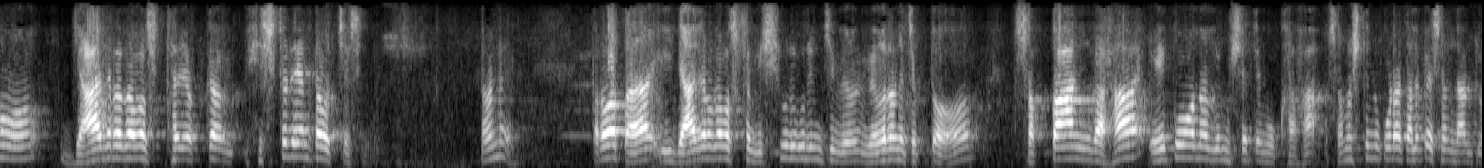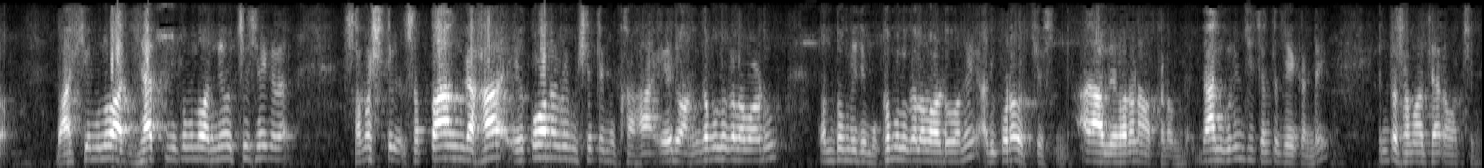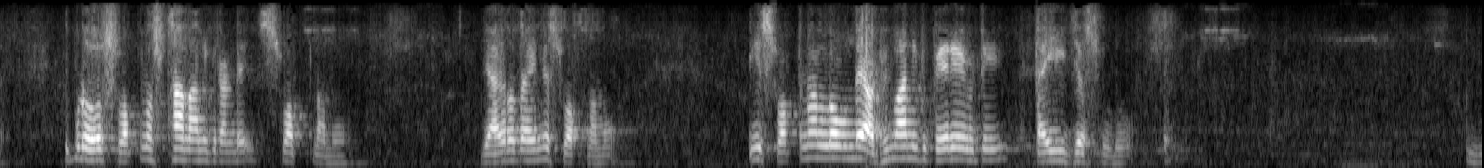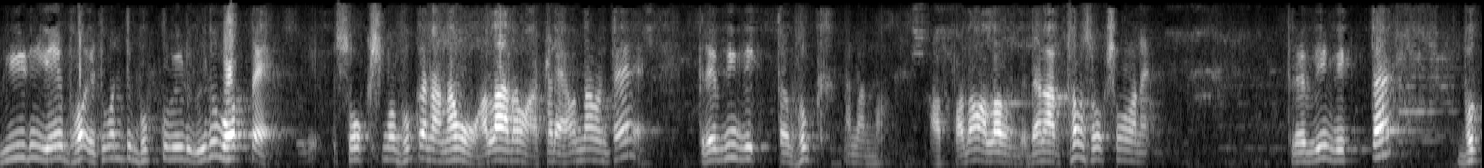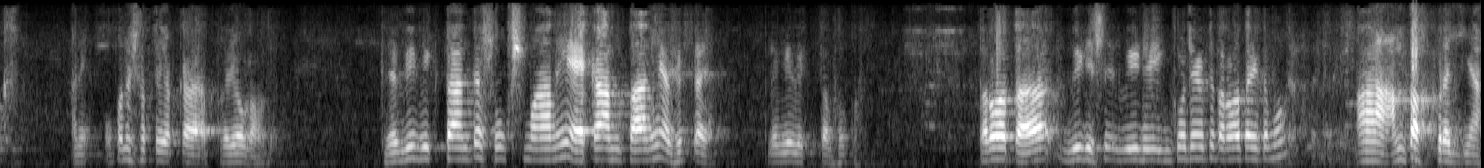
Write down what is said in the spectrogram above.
జాగ్రత్త అవస్థ యొక్క హిస్టరీ అంతా వచ్చేసింది. ఏమండి? తర్వాత ఈ జాగ్రత్త అవస్థ విశ్వడి గురించి వివరణ చెప్తూ సప్తాంగ ఏకోన వింశతి ముఖ. సమష్టిని కూడా కలిపేశాను దాంట్లో. బాహ్యములు ఆధ్యాత్మికములు అన్నీ వచ్చేసాయి కదా. సమష్టి సప్తాంగ ఏకోనవింశతి ముఖ. ఏడు అంగములు గలవాడు పంతొమ్మిది ముఖములు గలవాడు అని అది కూడా వచ్చేసింది. ఆ వివరణ అక్కడ ఉంది. దాని గురించి చింత చేయకండి. ఇంత సమాచారం వచ్చింది. ఇప్పుడు స్వప్న స్థానానికి రండి. స్వప్నము. జాగ్రత్త అయింది స్వప్నము. ఈ స్వప్నంలో ఉండే అభిమానికి పేరేమిటి? తైజస్సుడు. వీడు ఏ భో ఎటువంటి భుక్కు వీడు? వీడు భోక్తే. సూక్ష్మ భుక్ అని. అనము అలా అనము అక్కడ ఏమన్నామంటే ద్రవివిక్త భుక్ అని అన్నాం ఆ పదం అలా ఉంది. దాని అర్థం సూక్ష్మం అనే ద్రవివిక్త భుక్ అని ఉపనిషత్తు యొక్క ప్రయోగం అది. ద్రవివిక్త అంటే సూక్ష్మాని ఏకాంతాని అభిప్రాయం. ద్రవివిక్త భుక్ తర్వాత వీడి వీడి ఇంకోటి ఏమిటి తర్వాత ఐటము అంతఃప్రజ్ఞ.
